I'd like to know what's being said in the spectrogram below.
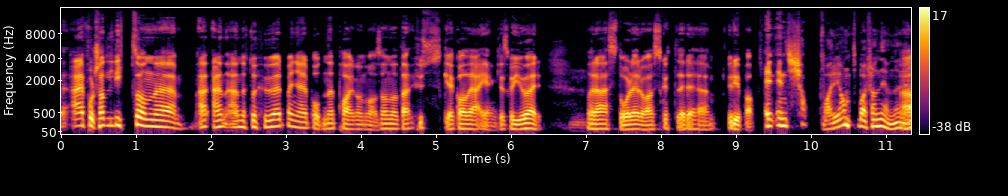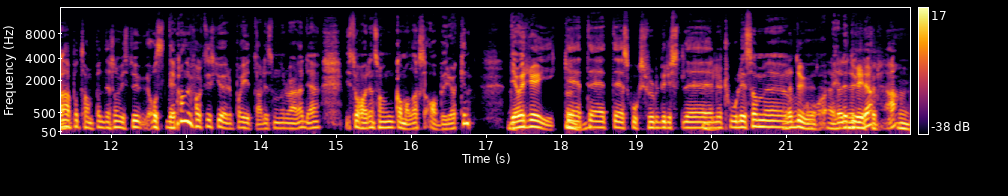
jeg er fortsatt litt sånn eh, Jeg, jeg jeg er nødt til å høre på denne poden et par ganger, sånn at jeg husker hva det er jeg egentlig skal gjøre når jeg står der og har skutter eh, rypa. En, en kjapp variant, bare for å nevne det Ja. der på tampen. Det, som hvis du, og det kan du faktisk gjøre på hytta liksom, når du er der. Det, hvis du har en sånn gammeldags aburøken. Det å røyke et, et, skogsfuglbryst eller to, liksom. eh, Eller duer, eller Eller duer, ja. Mm,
